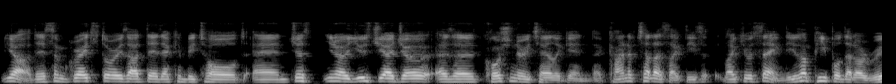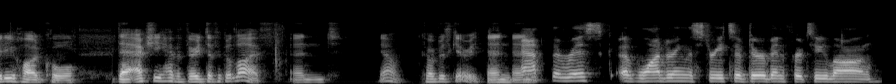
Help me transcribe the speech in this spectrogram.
yeah, there's some great stories out there that can be told and just, you know, use G.I. Joe as a cautionary tale again. That kind of tell us like these like you were saying, these are people that are really hardcore They actually have a very difficult life. And yeah, Cobra's scary. And, and At the risk of wandering the streets of Durban for too long,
